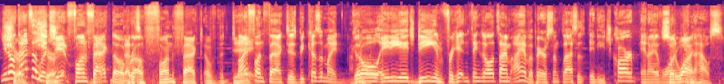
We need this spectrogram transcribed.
you know, Sure, that's a sure. legit fun fact, though, that bro. is a fun fact of the day. My fun fact is because of my good old ADHD and forgetting things all the time, I have a pair of sunglasses in each car, and I have one do I. in the house.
